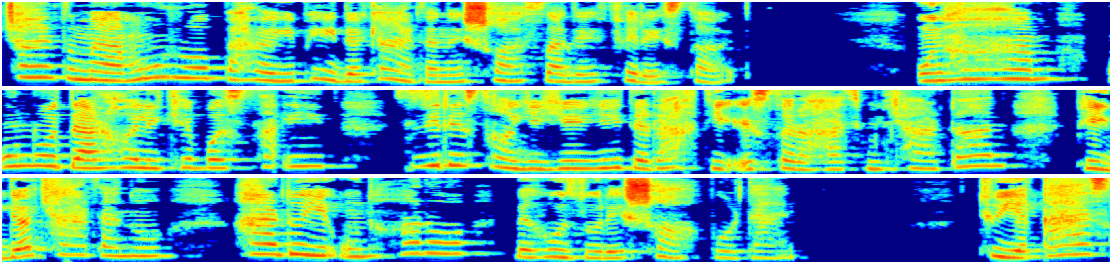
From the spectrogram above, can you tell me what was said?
چند مأمور رو برای پیدا کردن شاهزاده فرستاد. اونها هم اون رو در حالی که با سعید زیر سایه یه درختی استراحت می‌کردن پیدا کردن و هر دوی اونها رو به حضور شاه بردن. توی قصر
